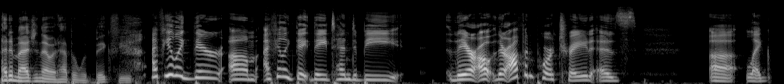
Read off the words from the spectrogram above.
I'd imagine that would happen with big feet. I feel like they're. Um, I feel like they, they tend to be. They are. They're often portrayed as, uh, like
